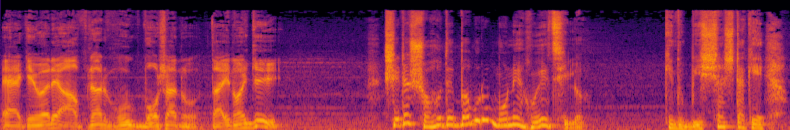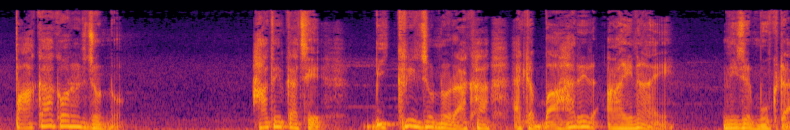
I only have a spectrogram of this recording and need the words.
একেবারে আপনার মুখ বসানো তাই নয় কি? সেটা সহদেব বাবুরও মনে হয়েছিল কিন্তু বিশ্বাসটাকে পাকা করার জন্য। হাতের কাছে বিক্রির জন্য রাখা একটা বাহারের আয়নায় নিজের মুখটা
